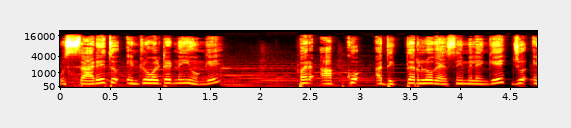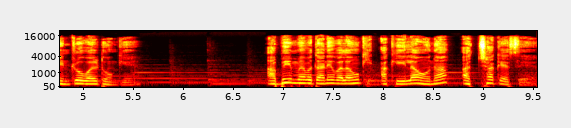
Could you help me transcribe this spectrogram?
वो सारे तो इंट्रोवर्टेड नहीं होंगे, पर आपको अधिकतर लोग ऐसे ही मिलेंगे जो इंट्रोवर्ट होंगे। अभी मैं बताने वाला हूँ कि अकेला होना अच्छा कैसे है।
